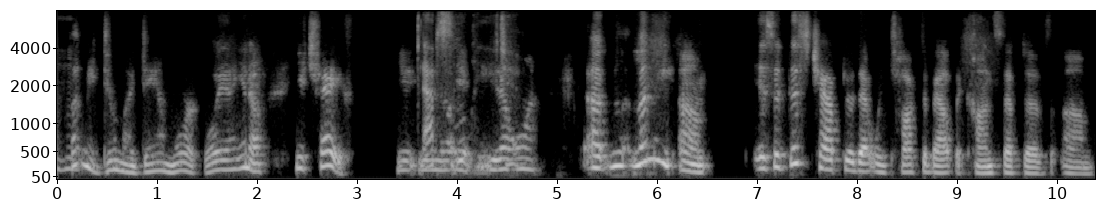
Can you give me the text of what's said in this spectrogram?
mm-hmm. let me do my damn work. Well, yeah, you know, you chafe. You, you Absolutely, know, you, you don't want. Uh, let me. Um, is it this chapter that we talked about the concept of um,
